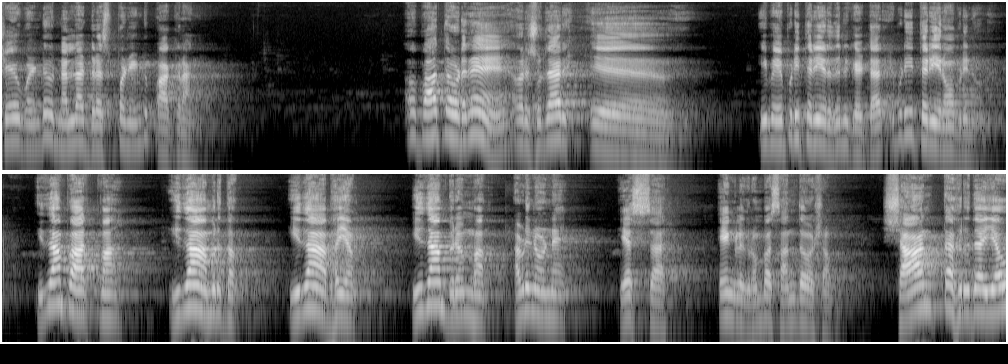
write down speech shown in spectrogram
ஷேவ் பண்ணிட்டு நல்லா ட்ரெஸ் பண்ணிட்டு பார்க்குறாங்க. பார்த்த உடனே அவர் சொல்கிறார் இப்போ எப்படி தெரியறதுன்னு கேட்டார். எப்படி தெரியிறோம்? அப்படின்னு இதுதான் ஆத்மா இதுதான் அமிர்தம் இதுதான் அபயம் இதுதான் பிரம்மம் அப்படின்னு ஒன்று எஸ் சார் எங்களுக்கு ரொம்ப சந்தோஷம். சாந்த ஹிருதயௌ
